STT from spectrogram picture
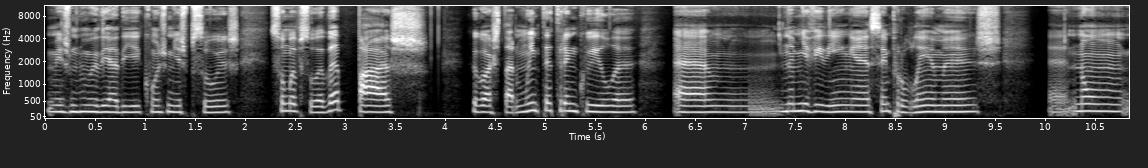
Mesmo no meu dia a dia com as minhas pessoas. Sou uma pessoa da paz, que gosto de estar muito tranquila, um, na minha vidinha, sem problemas. Uh, não,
